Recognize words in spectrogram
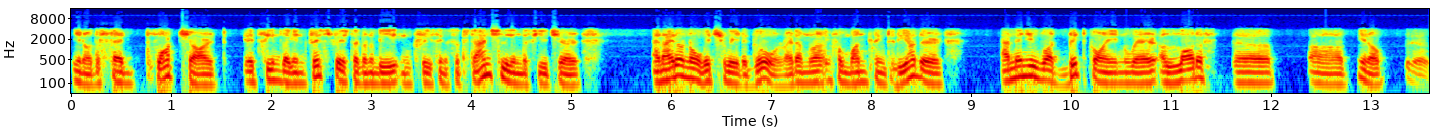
you know, the Fed plot chart, it seems like interest rates are going to be increasing substantially in the future. And I don't know which way to go, right? I'm running from one thing to the other. And then you've got Bitcoin, where a lot of the, uh, you know, uh,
